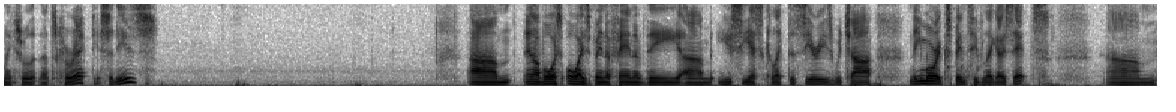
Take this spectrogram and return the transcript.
Make sure that that's correct. Yes, it is. Um, and I've always always been a fan of the um, UCS Collectors series, which are the more expensive Lego sets. Um,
